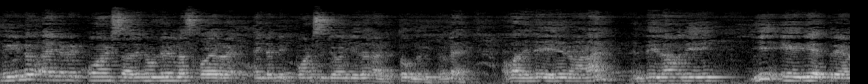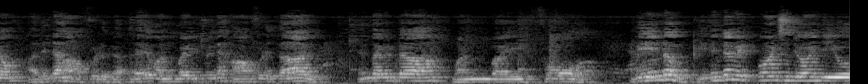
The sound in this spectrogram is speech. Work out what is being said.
വീണ്ടും അതിന്റെ മിഡ് പോയിന്റ്സ് അതിന്റെ ഉള്ളിലുള്ള സ്ക്വയർ അതിന്റെ മിഡ് പോയിന്റ്സ് ജോയിൻ ചെയ്താൽ അടുത്തൊന്ന് കിട്ടും അല്ലെ? അപ്പൊ അതിന്റെ ഏരിയ കാണാൻ എന്ത് ചെയ്താൽ മതി? ഈ ഏരിയ എത്രയാണോ അതിന്റെ ഹാഫ് എടുക്കുക. അതായത് വൺ ബൈ ടുവിന്റെ ഹാഫ് എടുത്താൽ എന്താ കിട്ടുക? വൺ ബൈ ഫോർ വീണ്ടും ഇതിന്റെ മിഡ് പോയിന്റ്സ് ജോയിൻ ചെയ്യൂ.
